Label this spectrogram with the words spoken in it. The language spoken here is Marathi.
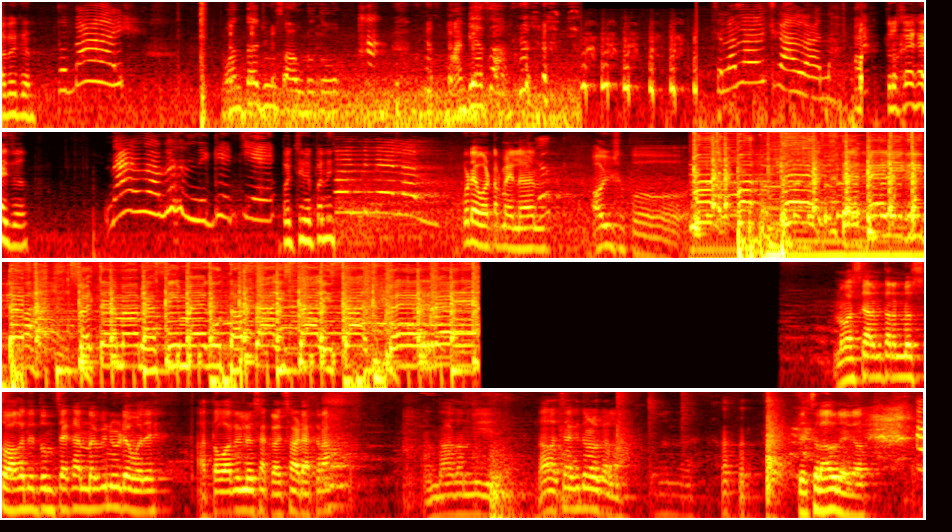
बाय बाय कर बाय कोणता ज्यूस आवडतो? आंब्याचा चला तुला काय खायचं? नाही मला संधी पच्चीने पण मेलन कुठे वॉटरमेलन आयु शपो De peli grita, suelte mami, así me gusta, sal y sal y sal, perrea. नमस्कार मित्रांनो स्वागत आहे तुमच्या एका नवीन व्हिडिओमध्ये आता वाजलेलं सकाळी साडे अकरा. आणि दादा मी दादा चहा किती वेळ त्याचं लावून का?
